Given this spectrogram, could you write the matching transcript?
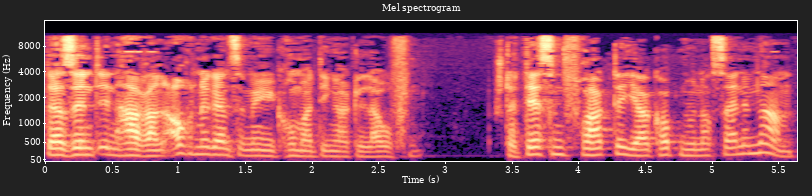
da sind in Haran auch eine ganze Menge krummer Dinger gelaufen. Stattdessen fragte Jakob nur nach seinem Namen.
